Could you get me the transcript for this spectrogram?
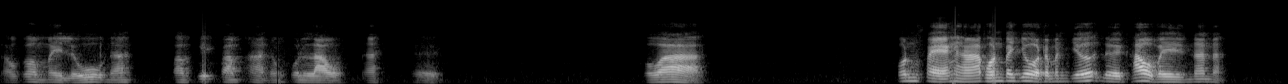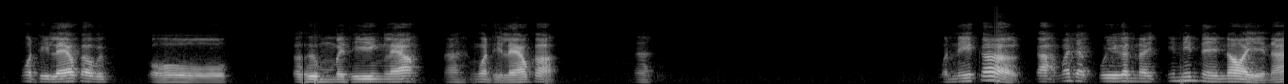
เราก็ไม่รู้นะ ความคิดความอ่านของคนเรา ราะว่าคนแฝงหาผลประโยชน์อะมันเยอะเลยเข้าไปนั่นอะ งวดที่แล้วก็โอ้โหก็หึมไปทิ้งแล้วนะงวดที่แล้วก็นะวันนี้ก็กะว่าจะคุยกันในนิดๆหน่อยๆนะ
